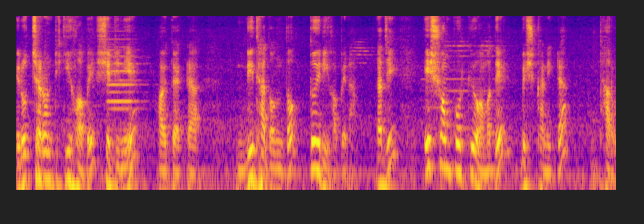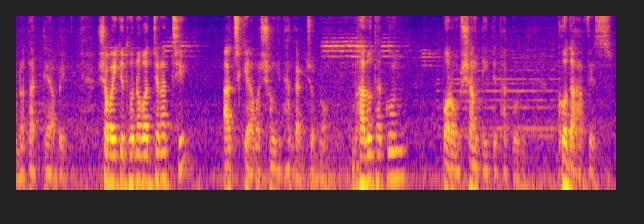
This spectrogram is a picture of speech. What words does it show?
এর উচ্চারণটি কী হবে সেটি নিয়ে হয়তো একটা দ্বিধাদ্বন্দ্ব তৈরি হবে না। কাজেই এ সম্পর্কেও আমাদের বেশ খানিকটা ধারণা থাকতে হবে। সবাইকে ধন্যবাদ জানাচ্ছি। আজকে আমার সঙ্গে থাকার জন্য ভালো থাকুন, পরম শান্তিতে থাকুন। খোদা হাফেজ।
